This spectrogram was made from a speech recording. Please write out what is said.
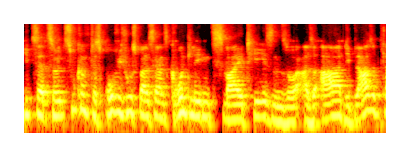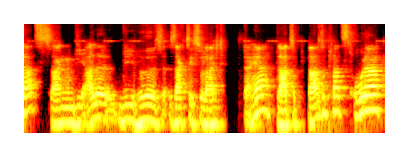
gibt es ja zur Zukunft des Profifußballs ganz grundlegend zwei Thesen. So, also A, die Blase platzt, sagen irgendwie alle, wie sagt sich so leicht daher, Blase, Blase platzt. Oder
